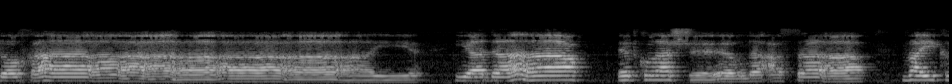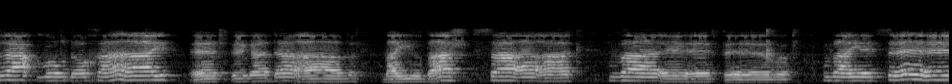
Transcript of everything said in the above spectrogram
מרדכי. ידע את כל אשר נעשה, ויקרע מרדכי את בגדיו, וילבש שק ואפר, ויצא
